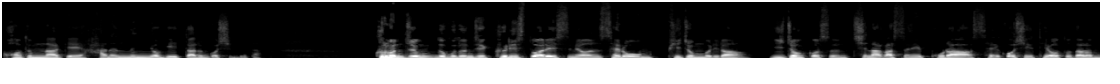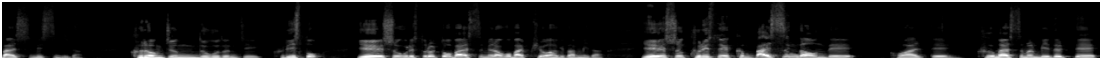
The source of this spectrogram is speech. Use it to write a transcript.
거듭나게 하는 능력이 있다는 것입니다. 그런즉 누구든지 그리스도 안에 있으면 새로운 피조물이라 이전 것은 지나갔으니 보라 새 것이 되었도다는 말씀이 있습니다. 그런즉 누구든지 그리스도 예수 그리스도를 또 말씀이라고 말 표하기도 합니다. 예수 그리스도의 그 말씀 가운데 거할 때 그 말씀을 믿을 때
